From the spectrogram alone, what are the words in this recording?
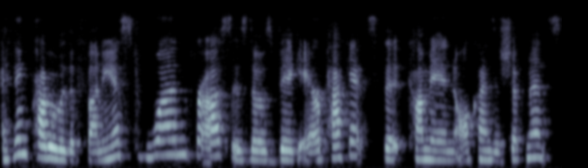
I think probably the funniest one for us is those big air packets that come in all kinds of shipments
